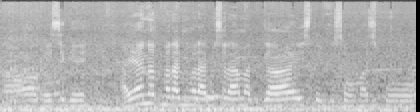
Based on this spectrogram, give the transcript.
Ah, okay, sige. Ayan at maraming maraming salamat guys. Thank you so much po.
